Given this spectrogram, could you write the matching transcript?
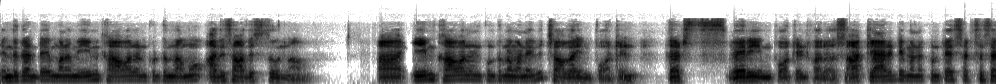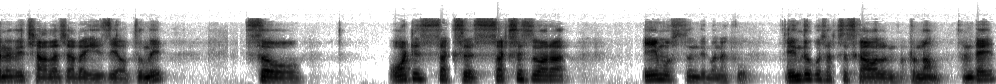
ఎందుకంటే మనం ఏం కావాలనుకుంటున్నామో అది సాధిస్తూ ఉన్నాము ఏం కావాలనుకుంటున్నాం అనేది చాలా important that's very important for us ఆ క్లారిటీ మనకుంటే సక్సెస్ అనేది చాలా చాలా ఈజీ అవుతుంది. So what is success? Success ద్వారా ఏమొస్తుంది మనకు? ఎందుకు సక్సెస్ కావాలనుకుంటున్నాం? అంటే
